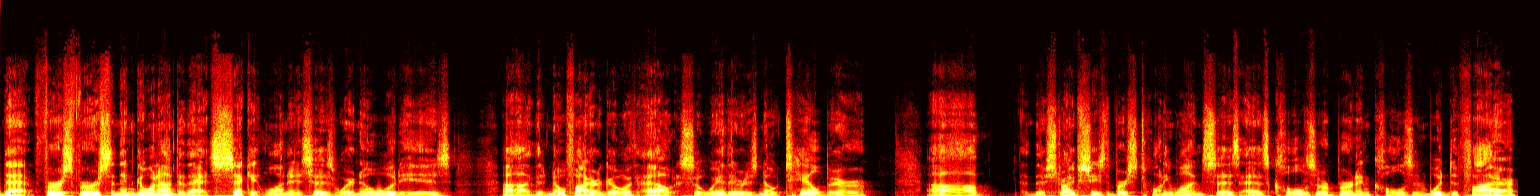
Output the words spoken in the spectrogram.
that first verse, and then going on to that second one, and it says, "Where no wood is, uh, that no fire goeth out." So where there is no talebearer, uh, the strife sees the verse 21 says as coals are burning coals and wood to fire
